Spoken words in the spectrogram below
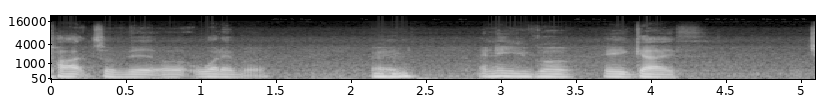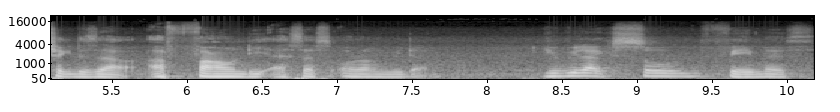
parts of it or whatever, right? Mhm. And then you go, hey guys, check this out. I found the SS Orang Midan. You'll be like so famous,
